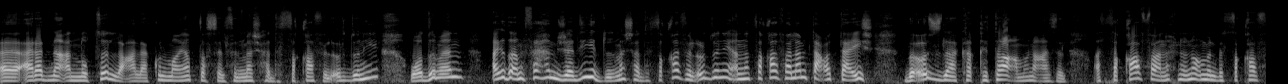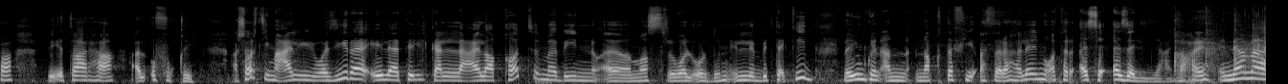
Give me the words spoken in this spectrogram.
أردنا أن نطل على كل ما يتصل في المشهد الثقافي الأردني وضمن أيضا فهم جديد للمشهد الثقافي الأردني أن الثقافة لم تعد تعيش بعزلة كقطاع منعزل. الثقافة نحن نؤمن بالثقافة بإطارها الأفقي. أشرتي معالي الوزيرة إلى تلك العلاقات ما بين مصر والأردن اللي بالتأكيد لا يمكن أن نقتفي أثرها لأنه أثر أزلي يعني. صحيح. إنما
